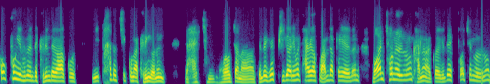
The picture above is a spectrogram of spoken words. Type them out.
폭풍이 부르는데 그런 데 가갖고 이 파도 막 그런 거는 야, 참 어렵잖아. 근데 그 비가림을 다 해갖고 완벽하게 하면 뭐한 채널로는 가능할 거예요. 근데 포 채널로는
